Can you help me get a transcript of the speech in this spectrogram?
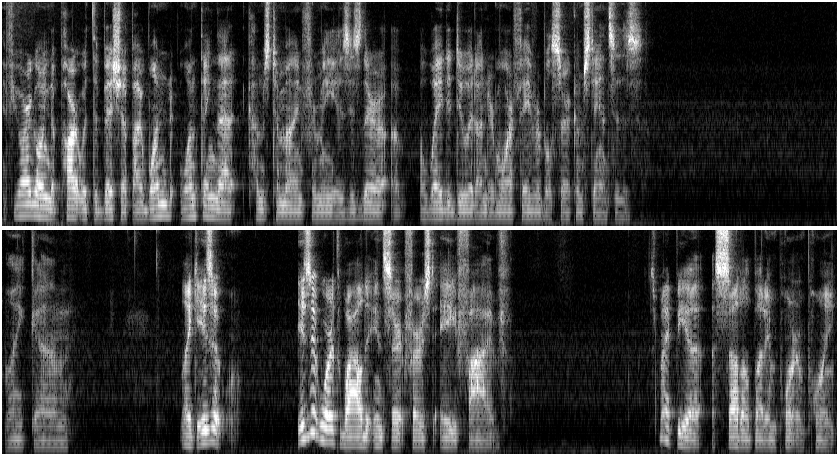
if you are going to part with the bishop. I wonder one thing that comes to mind for me is is there a, a way to do it under more favorable circumstances? Like um like is it is it worthwhile to insert first a5? This might be a, a subtle but important point.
